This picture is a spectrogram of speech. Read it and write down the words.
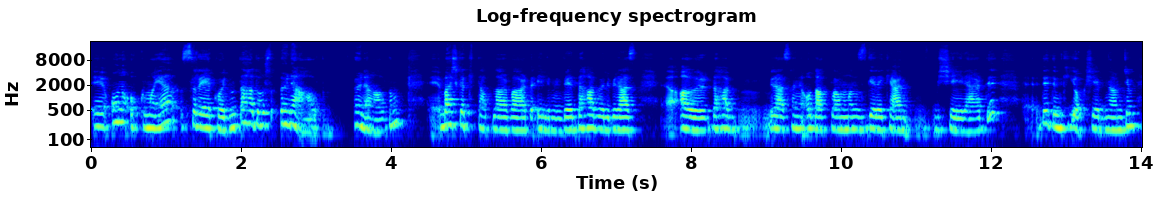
e, onu okumaya sıraya koydum. Daha doğrusu öne aldım. Öne aldım. E, Başka kitaplar vardı elimde. Daha böyle biraz e, ağır, daha biraz hani odaklanmanız gereken bir şeylerdi. E, Dedim ki yok Şebnemcim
